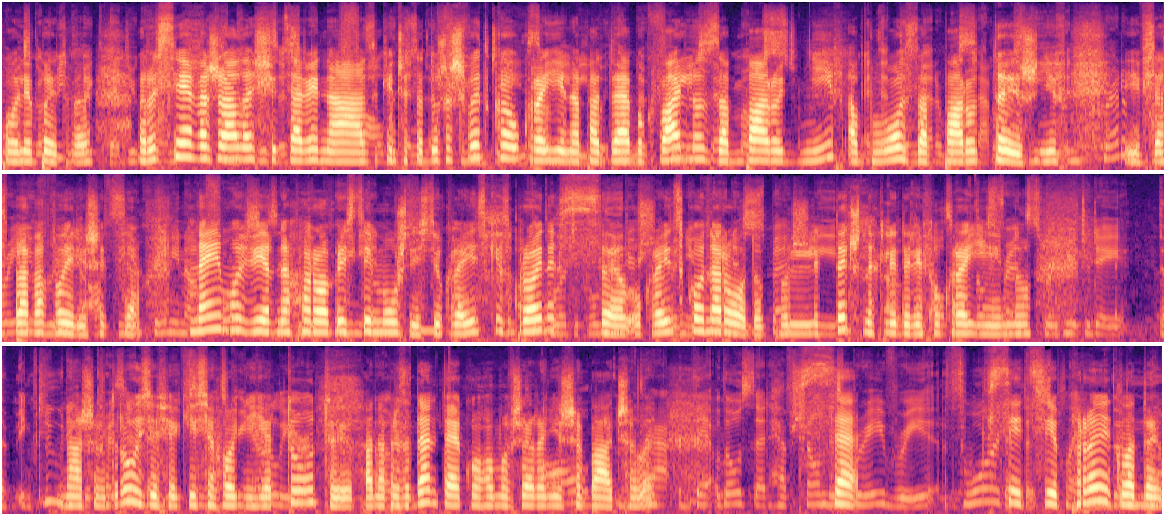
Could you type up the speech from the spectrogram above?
полі битви. Росія вважала, що ця війна закінчиться дуже швидко. Україна паде буквально за пару днів або за пару тижнів, і вся справа вирішиться. Неймовірна хоробрість і мужність українських збройних сил, українського народу, політичних uh, лідерів України. Наших друзів, які сьогодні є тут, і пана Um, президента, якого ми вже раніше бачили. Це- всі ці приклади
